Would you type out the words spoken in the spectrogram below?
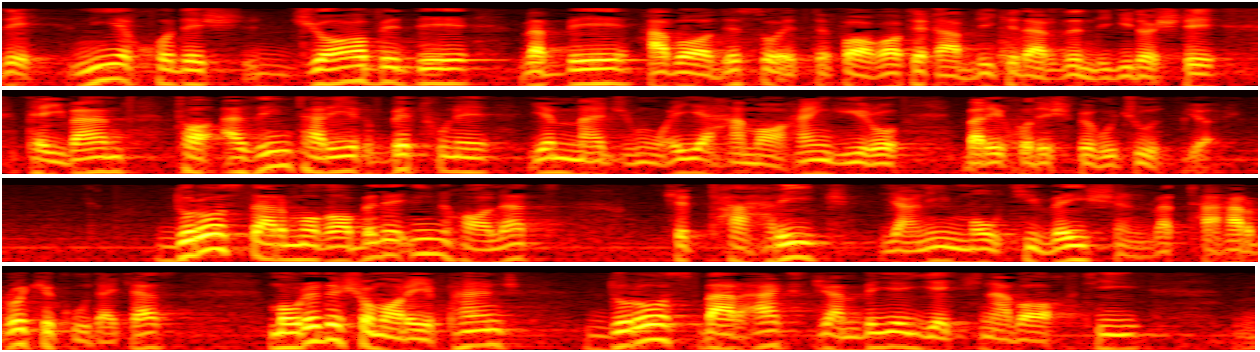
ذهنی خودش جا بده و به حوادث و اتفاقات قبلی که در زندگی داشته پیوند تا از این طریق بتونه یه مجموعه هماهنگی رو برای خودش به وجود بیاره. درست در مقابل این حالت که تحریک یعنی موتیویشن و تحرک کودک است مورد شماره پنج درست برعکس جنبه یک نواختی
